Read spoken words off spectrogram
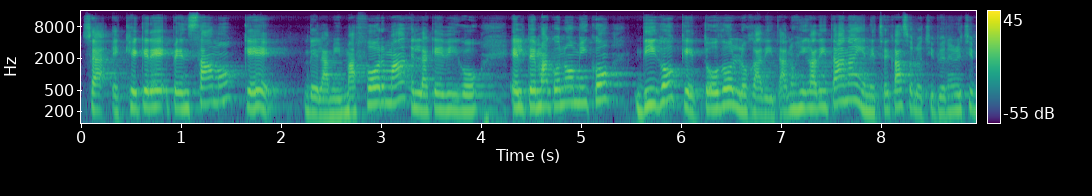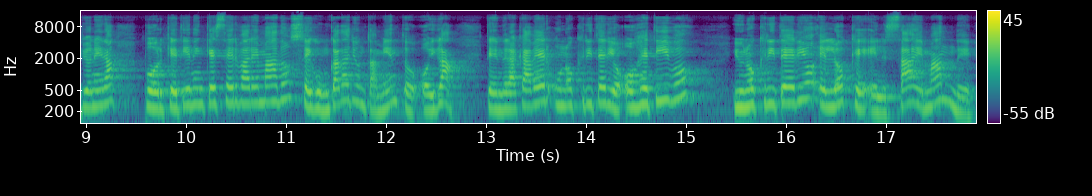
sea, es que pensamos que de la misma forma en la que digo el tema económico, digo que todos los gaditanos y gaditanas, y en este caso los chipioneros y chipioneras, porque tienen que ser baremados según cada ayuntamiento. Oiga, tendrá que haber unos criterios objetivos y unos criterios en los que el SAE mande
